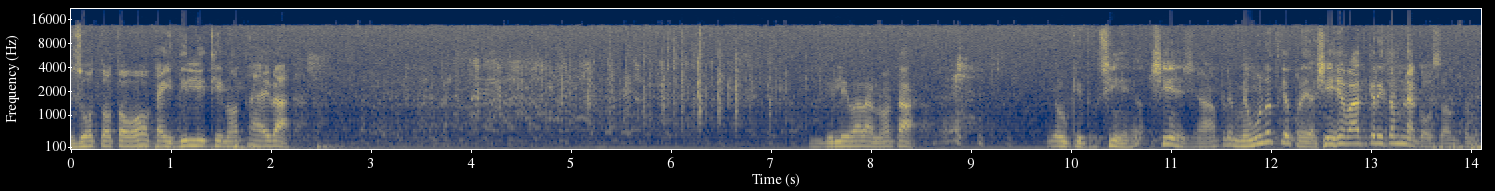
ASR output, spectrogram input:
જોતો તો હો, કઈ દિલ્હીથી નહોતા આવ્યા. દિલ્હી વાળા નહોતા. એવું કીધું, સિંહે સિંહે છે. આપણે, મેં હું નથી કહેતો સિંહે વાત કરી, તમને કહું છું આમ તમે.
